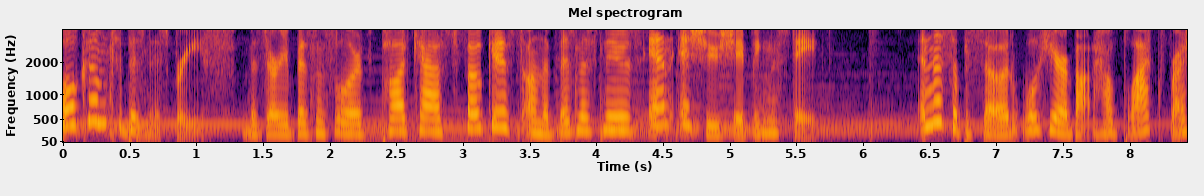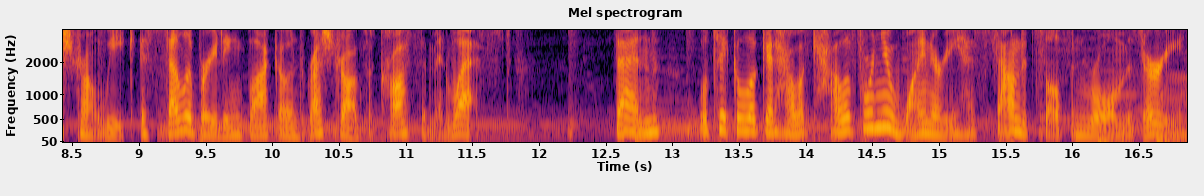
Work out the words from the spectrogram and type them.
Welcome to Business Brief, Missouri Business Alert's podcast focused on the business news and issues shaping the state. In this episode, we'll hear about how Black Restaurant Week is celebrating Black owned restaurants across the Midwest. Then, we'll take a look at how a California winery has found itself in rural Missouri.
